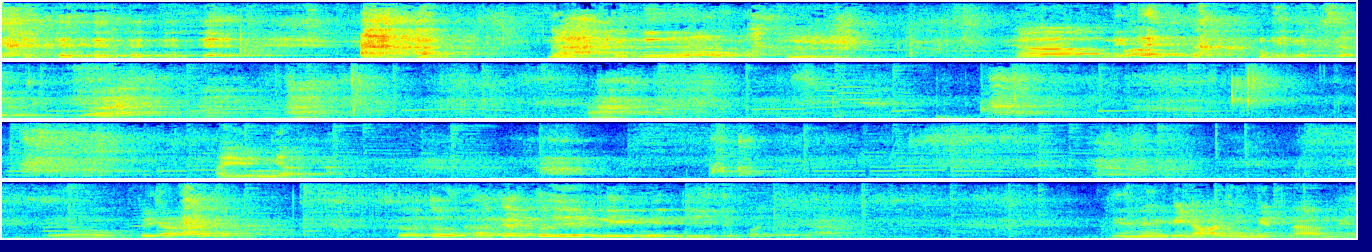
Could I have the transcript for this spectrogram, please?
na. Ganda na lang. Ah, Hindi tayo, hindi ko sabay. Ayun nga. Yung pinaka ano. So doon hanggang doon yung limit. Dito pala. Yun yung pinaka-limit namin.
